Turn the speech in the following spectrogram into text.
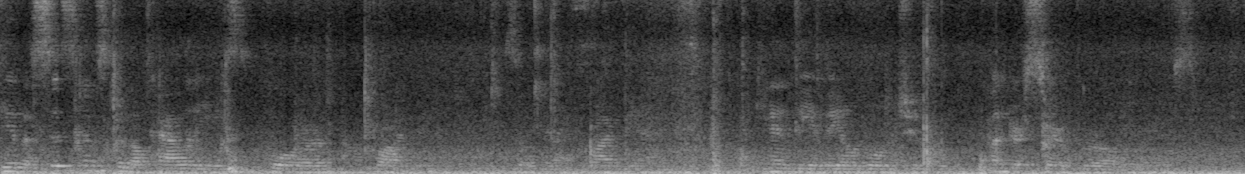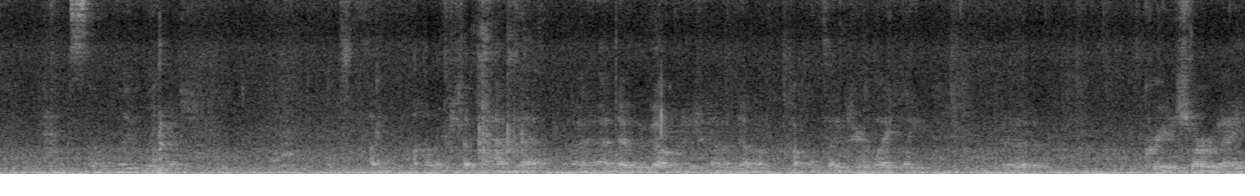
give assistance to localities for uh, broadband, so that broadband can be available to underserved rural areas. Absolutely. I'm 100% behind that. I I know the governor's kind of done a couple things here lately to create a survey,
